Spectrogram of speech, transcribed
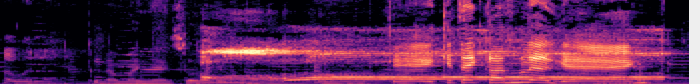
Nggak boleh ya? Itu namanya zolim. Oke kita iklan dulu ya geng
